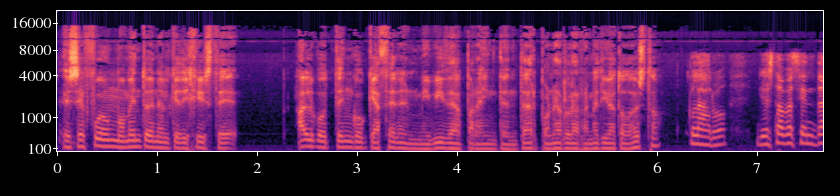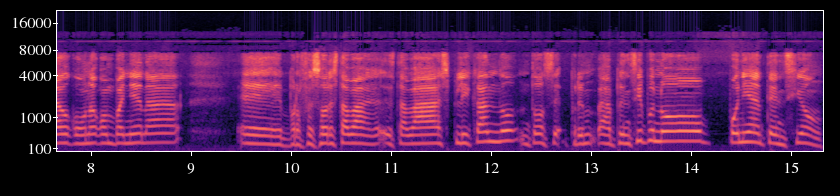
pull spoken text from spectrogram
Ese fue un momento en el que dijiste, ¿algo tengo que hacer en mi vida para intentar ponerle remedio a todo esto? Claro, yo estaba sentado con una compañera eh, el profesor estaba, estaba explicando, entonces al principio no ponía atención.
